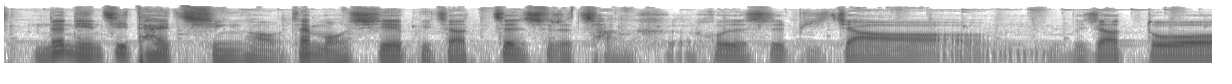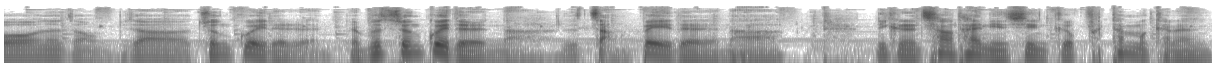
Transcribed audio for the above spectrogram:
的年纪太轻哦，在某些比较正式的场合，或者是比较比较多那种比较尊贵的人，也不是尊贵的人呐、啊，是长辈的人啊，你可能唱太年轻的歌，他们可能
